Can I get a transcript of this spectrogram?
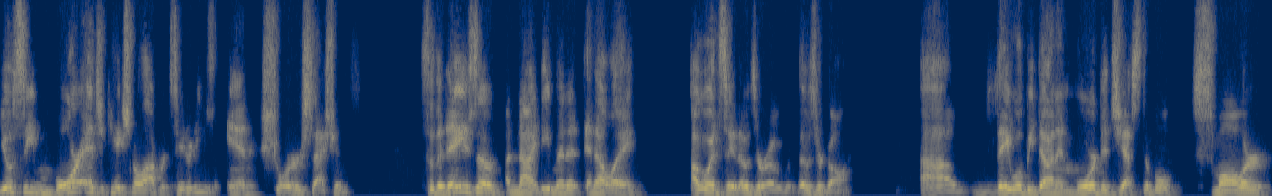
You'll see more educational opportunities in shorter sessions. So the days of a 90 minute NLA, I'll go ahead and say those are over. Those are gone. Um, they will be done in more digestible, smaller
